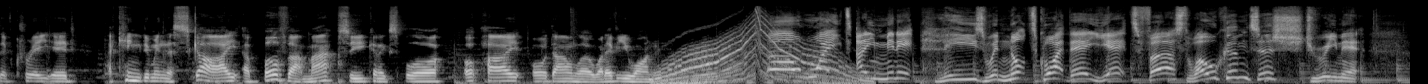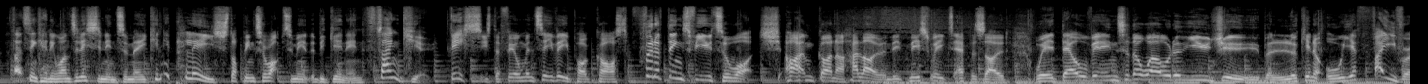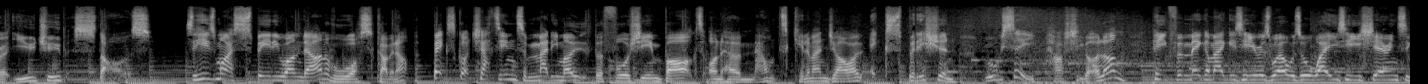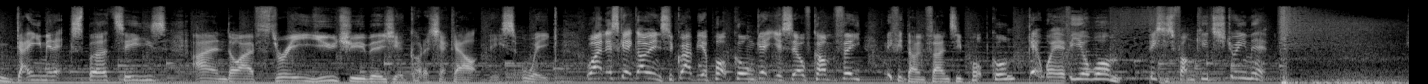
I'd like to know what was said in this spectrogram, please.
They've created a kingdom in the sky above that map so you can explore up high or down low, whatever you want. Oh, wait a minute, please. We're not quite there yet. First, welcome to Stream It. I don't think anyone's listening to me. Can you please stop interrupting me at the beginning? Thank you. This is the Film and TV podcast full of things for you to watch. I'm Conor. Hello, and in this week's episode, we're delving into the world of YouTube and looking at all your favourite YouTube stars. So here's my speedy rundown of what's coming up. Bex got chatting to Maddie Moate before she embarked on her Mount Kilimanjaro expedition. We'll see how she got along. Pete from Mega Mag is here as well, as always. He's sharing some gaming expertise. And I have three YouTubers you've got to check out this week. Right, let's get going. So grab your popcorn, get yourself comfy. If you don't fancy popcorn, get whatever you want. This is Fun Kids Stream It.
